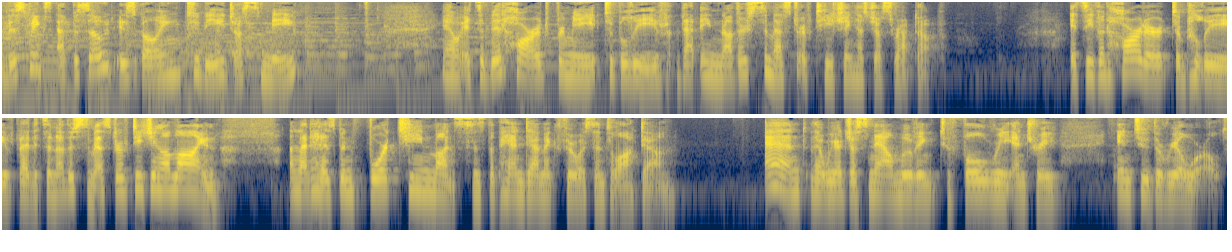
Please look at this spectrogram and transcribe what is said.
this week's episode is going to be just me. You know, it's a bit hard for me to believe that another semester of teaching has just wrapped up. It's even harder to believe that it's another semester of teaching online and that it has been 14 months since the pandemic threw us into lockdown and that we are just now moving to full reentry into the real world.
